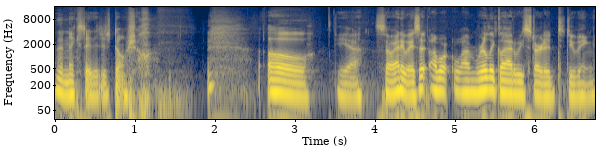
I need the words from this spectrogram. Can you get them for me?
the next day they just don't show up oh Yeah. So, anyways, I, I'm really glad we started doing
